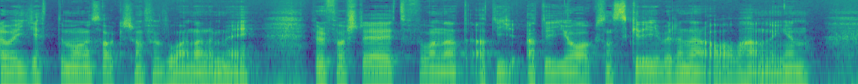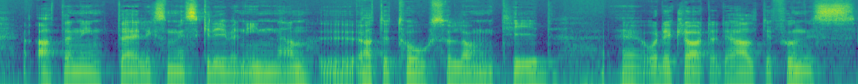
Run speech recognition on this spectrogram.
Det var jättemånga saker som förvånade mig. För det första är jag förvånad att, att, att det är jag som skriver den här avhandlingen. Att den inte liksom är skriven innan. Att det tog så lång tid. Eh, och det är klart att det har alltid funnits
